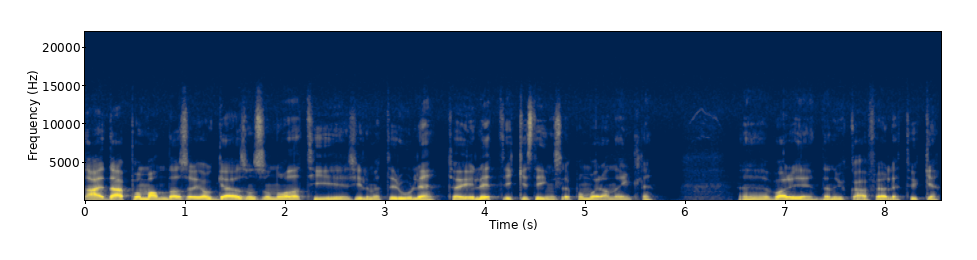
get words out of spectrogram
Nei, det er på mandag så jogger jeg sånn som nå, da. Ti kilometer rolig. Tøyer litt. Ikke stigningsløp på morgenen, egentlig. Uh, bare i denne uka her, for jeg har lett uke.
